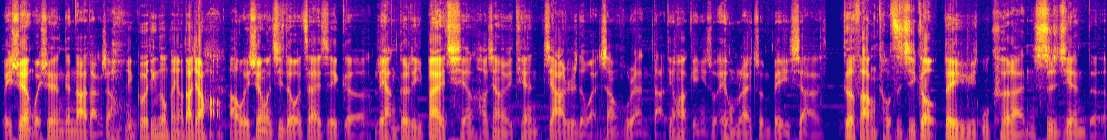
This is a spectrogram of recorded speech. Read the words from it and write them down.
韦轩，韦轩跟大家打个招呼。各位听众朋友，大家好。啊，韦轩，我记得我在这个两个礼拜前，好像有一天假日的晚上，忽然打电话给你说，哎，我们来准备一下各方投资机构对于乌克兰事件的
